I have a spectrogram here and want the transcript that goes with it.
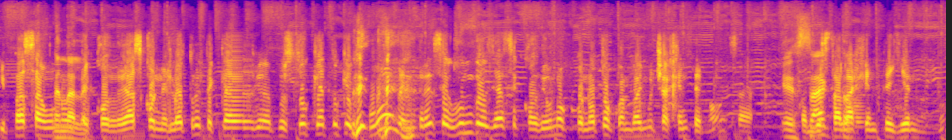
y pasa uno, te codeas con el otro y te quedas bien. Pues tú, ¿qué? Tú que en tres segundos ya se codeó uno con otro cuando hay mucha gente, ¿no? O sea, cuando está la gente llena, ¿no?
